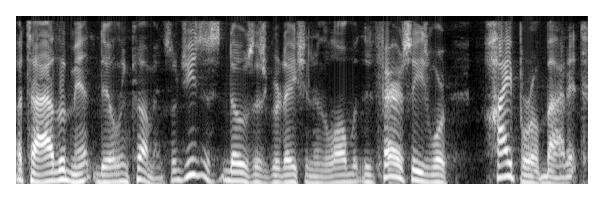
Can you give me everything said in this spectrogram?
a tithe of mint, dill, and cumin. So Jesus knows this gradation in the law, but the Pharisees were hyper about it.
